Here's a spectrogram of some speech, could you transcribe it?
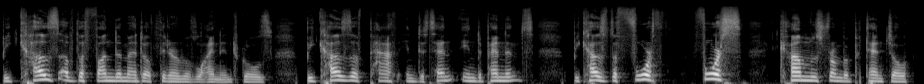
because of the fundamental theorem of line integrals, because of path independence, because the fourth force comes from a potential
